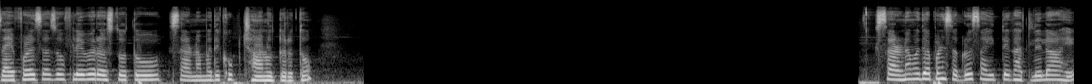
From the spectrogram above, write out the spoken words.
जायफळचा जो फ्लेवर असतो तो सारणामध्ये खूप छान उतरतो. सारणामध्ये आपण सगळं साहित्य घातलेलं आहे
